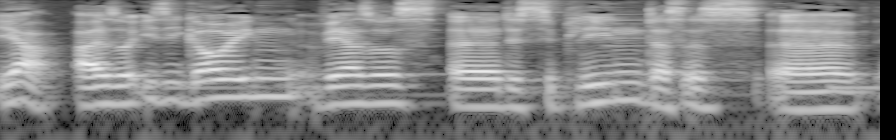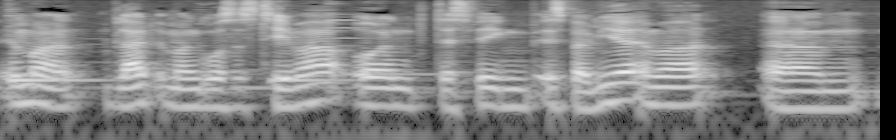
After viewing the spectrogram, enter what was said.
ja, also Easygoing versus äh, Disziplin, das ist äh, immer, bleibt immer ein großes Thema und deswegen ist bei mir immer ähm,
